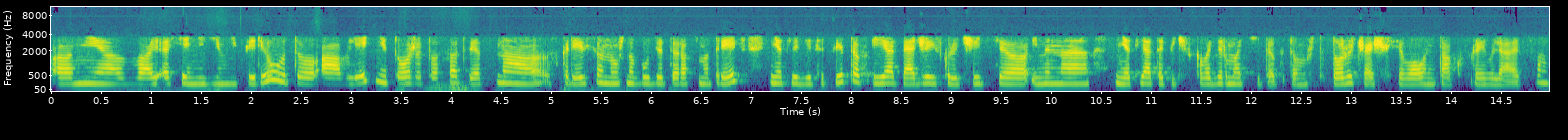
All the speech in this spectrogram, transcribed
э, не в осенне-зимний период, э, а в летний тоже, то, соответственно, скорее всего, нужно будет рассмотреть, нет ли дефицитов, и опять же исключить э, именно нет ли атопического дерматита, потому что тоже чаще всего он так проявляется.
